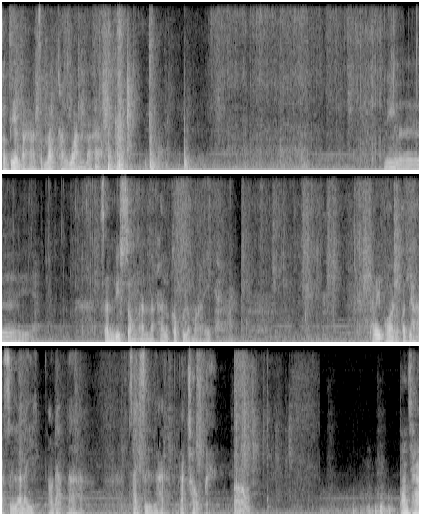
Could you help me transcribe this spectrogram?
ก็เตรียมอาหารสำหรับทั้งวันนะคะนี่เลยแซนด์วิชสองอันนะคะ แล้วก็ผลไม้ ถ้าไม่พอเดี๋ยวก็ไปหาซื้ออะไร เอาดาบหน้า ใส่ซื้อค่ะรักช็อป อนเช้า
